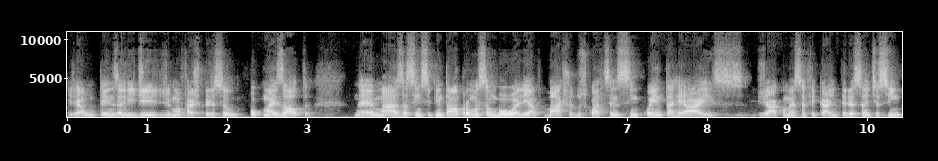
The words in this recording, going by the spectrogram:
já é um tênis ali de, de uma faixa de preço um pouco mais alta né? Mas assim, se pintar uma promoção boa ali abaixo dos 450 reais, já começa a ficar interessante sim.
